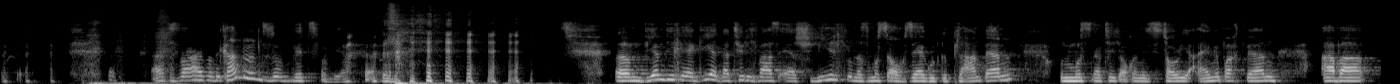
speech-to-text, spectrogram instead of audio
das war einfach bekannt und so ein Witz von mir. ähm, wie haben die reagiert? Natürlich war es eher schwierig und das musste auch sehr gut geplant werden und musste natürlich auch in die Story eingebracht werden. Aber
